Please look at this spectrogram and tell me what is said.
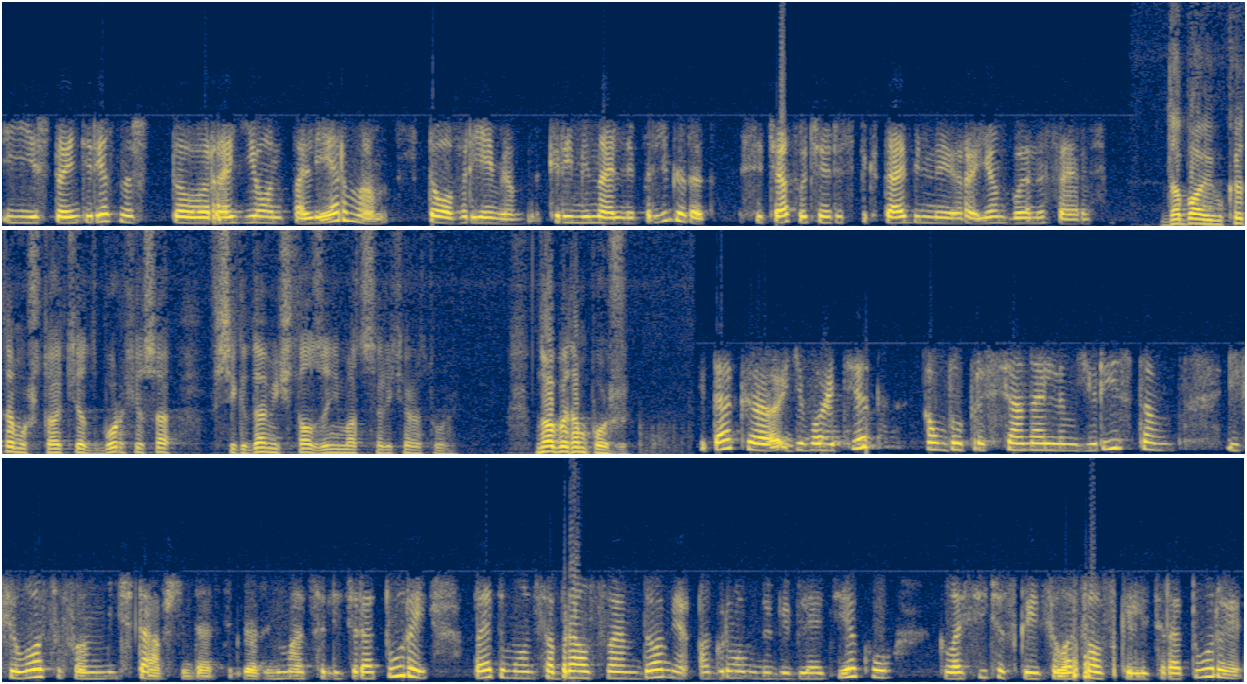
И что интересно, что район Палермо то время криминальный пригород, сейчас очень респектабельный район Буэнос-Айреса. Добавим к этому, что отец Борхеса всегда мечтал заниматься литературой. Но об этом позже. Итак, э, его отец, он был профессиональным юристом и философом, мечтавшим да, всегда заниматься литературой, поэтому он собрал в своем доме огромную библиотеку классической и философской литературы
